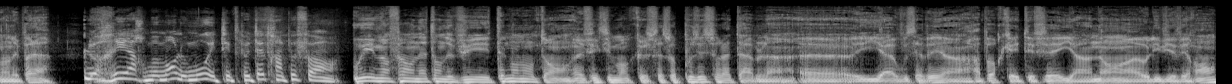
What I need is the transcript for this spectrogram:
On n'en est pas là. Le réarmement, le mot était peut-être un peu fort. Oui, mais enfin, on attend depuis tellement longtemps, effectivement, que ça soit posé sur la table. Euh, il y a, vous savez, un rapport qui a été fait il y a un an à Olivier Véran,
